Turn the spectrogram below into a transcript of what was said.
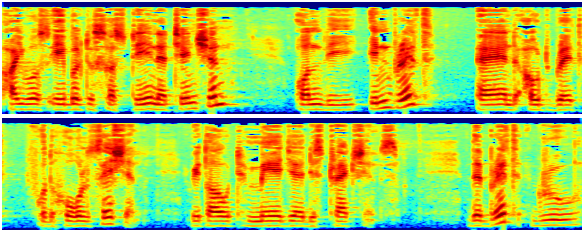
I was able to sustain attention on the in-breath and out-breath for the whole session without major distractions. The breath grew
